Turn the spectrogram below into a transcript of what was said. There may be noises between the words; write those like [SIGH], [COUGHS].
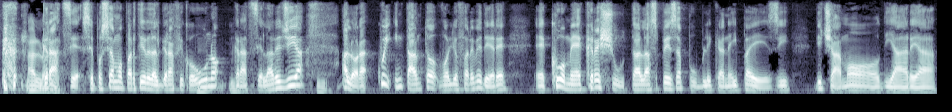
[COUGHS] Allora. Grazie, se possiamo partire dal grafico 1, mm. grazie alla regia. Mm. Allora, qui intanto voglio fare vedere eh, come è cresciuta la spesa pubblica nei paesi diciamo, di area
